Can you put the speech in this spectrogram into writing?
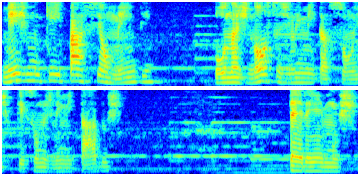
mesmo que parcialmente ou nas nossas limitações, porque somos limitados, teremos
